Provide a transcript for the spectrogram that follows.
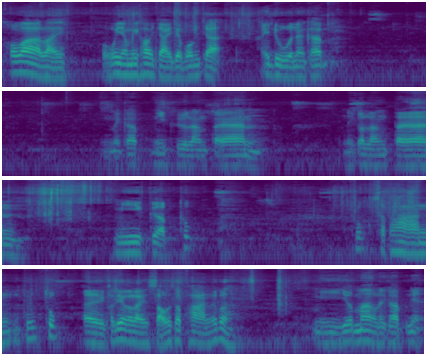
เพราะว่าอะไร ผมก็ยังไม่เข้าใจ เดี๋ยวผมจะให้ดูนะครับเห็นไหมครับ นี่คือรังแตน นี่ก็รังแตน มีเกือบทุก ทุกสะพานทุกทุกเออเขาเรียกอะไรเสาสะพานหรือเปล่า มีเยอะมากเลยครับเนี่ย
